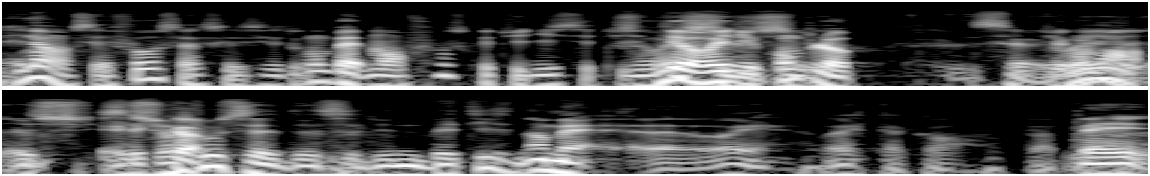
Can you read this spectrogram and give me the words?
Mais non, c'est faux, ça, c'est complètement faux ce que tu dis, c'est une théorie du complot. c'est- oui, et, surtout, c'est d'une bêtise. Non, mais euh, ouais, ouais, d'accord. Mais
